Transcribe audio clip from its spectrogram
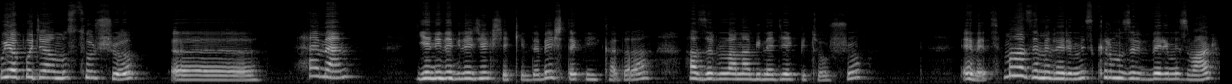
Bu yapacağımız turşu eee, hemen yenilebilecek şekilde 5 dakikada hazırlanabilecek bir turşu. Evet, malzemelerimiz kırmızı biberimiz var.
